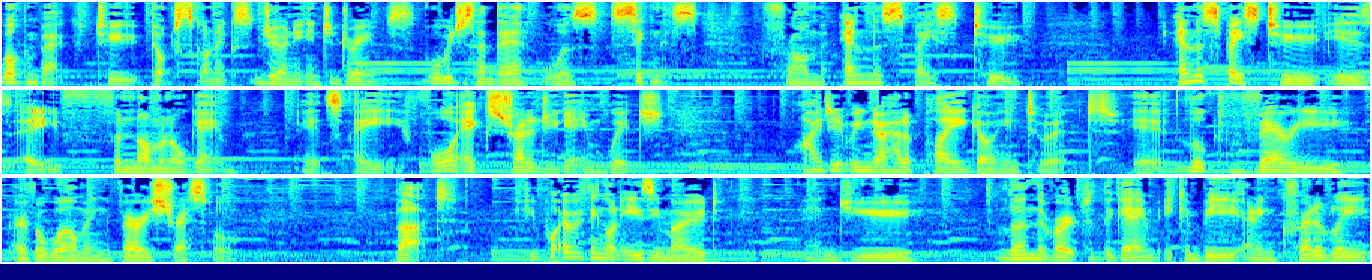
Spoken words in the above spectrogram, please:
Welcome back to Dr. Scottnik's Journey into Dreams. What we just had there was Cygnus from Endless Space 2. Endless Space 2 is a phenomenal game. It's a 4X strategy game which I didn't really know how to play going into it. It looked very overwhelming, very stressful. But if you put everything on easy mode and you learn the ropes of the game, it can be an incredibly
